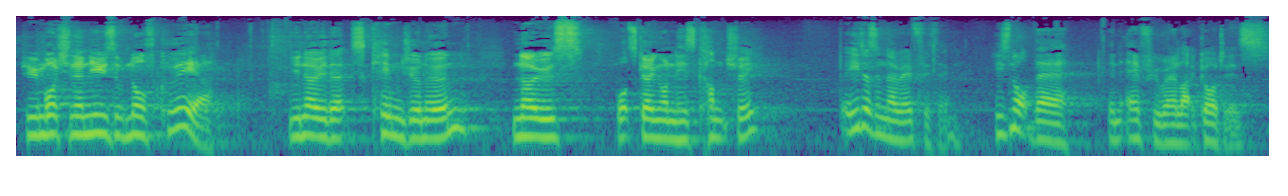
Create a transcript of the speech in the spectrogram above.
If you've been watching the news of North Korea, you know that Kim Jong un knows what's going on in his country, but he doesn't know everything. He's not there in everywhere like God is.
